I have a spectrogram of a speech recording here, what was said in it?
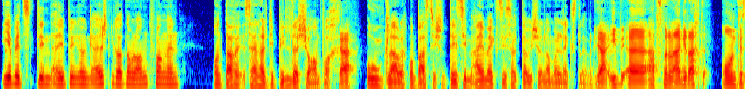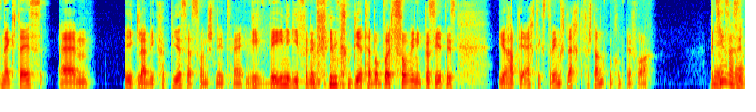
ich habe jetzt den, ich bin den ersten gerade nochmal angefangen und da sind halt die Bilder schon einfach ja, unglaublich bombastisch und das im IMAX ist halt, glaube ich, schon nochmal Next Level. ja, ich äh, habe es mir dann auch gedacht. Und das nächste ist, ähm, ich glaube, ich kapiere es auch sonst nicht, hey, wie wenig ich von dem Film kapiert habe, obwohl so wenig passiert ist. Ihr habt die echt extrem schlecht verstanden, kommt mir vor. Beziehungsweise ja.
